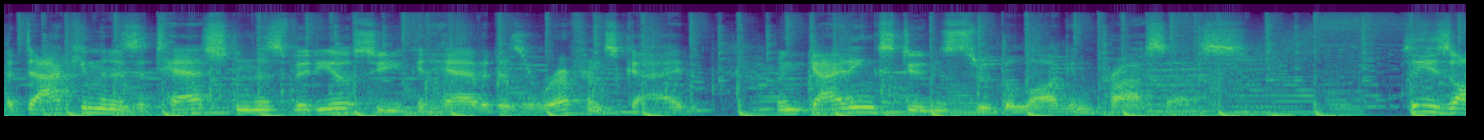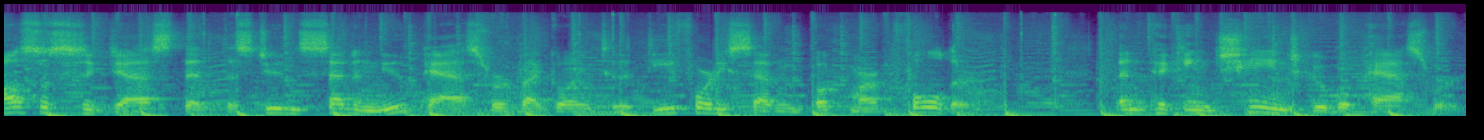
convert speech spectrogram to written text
A document is attached in this video so you can have it as a reference guide when guiding students through the login process. Please also suggest that the students set a new password by going to the D47 bookmark folder, then picking Change Google Password.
